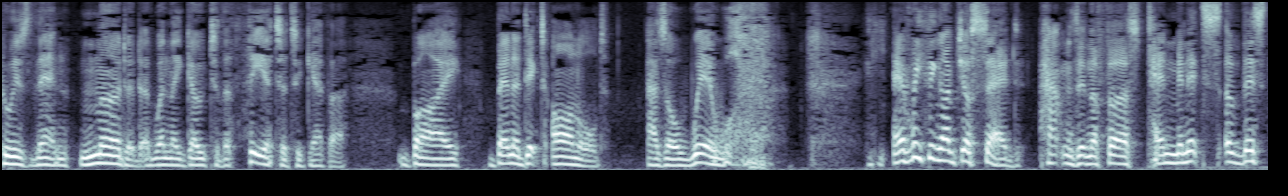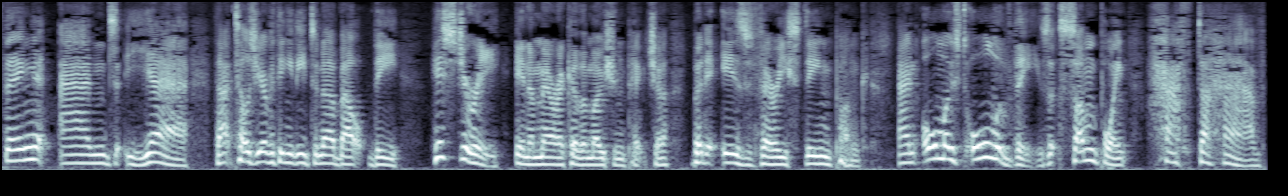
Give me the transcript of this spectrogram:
who is then murdered when they go to the theatre together by Benedict Arnold as a werewolf. Everything I've just said happens in the first 10 minutes of this thing, and yeah, that tells you everything you need to know about the history in America, the motion picture, but it is very steampunk. And almost all of these at some point have to have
